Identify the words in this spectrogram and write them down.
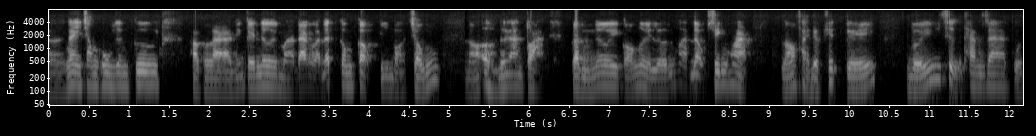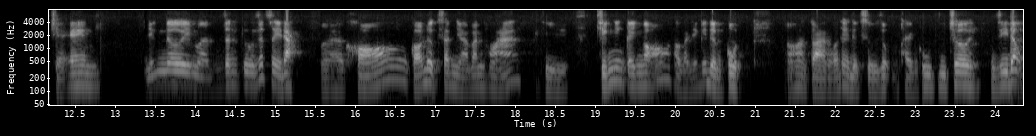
uh, ngay trong khu dân cư hoặc là những cái nơi mà đang là đất công cộng bị bỏ trống nó ở nơi an toàn cần nơi có người lớn hoạt động sinh hoạt nó phải được thiết kế với sự tham gia của trẻ em những nơi mà dân cư rất dày đặc khó có được sân nhà văn hóa thì chính những cái ngõ hoặc là những cái đường cụt nó hoàn toàn có thể được sử dụng thành khu vui chơi di động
